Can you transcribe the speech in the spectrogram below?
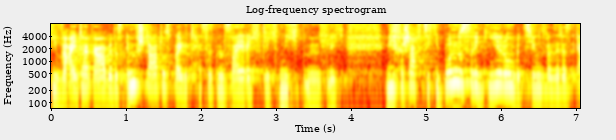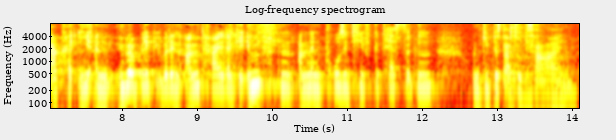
die Weitergabe des Impfstatus bei Getesteten sei rechtlich nicht möglich. Wie verschafft sich die Bundesregierung bzw. das RKI einen Überblick über den Anteil der Geimpften an den positiv Getesteten? Und gibt es dazu Zahlen?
